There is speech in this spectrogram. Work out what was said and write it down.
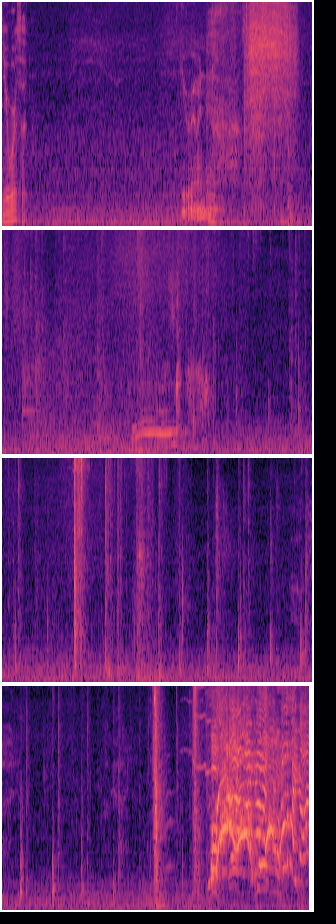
you're worth it. You ruined it. Oh my god! Oh my god!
